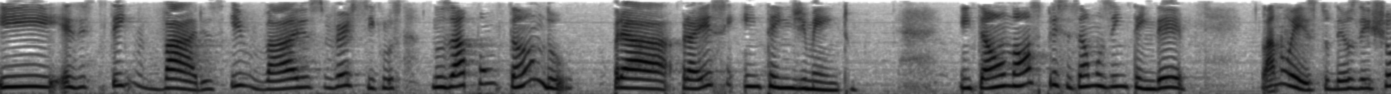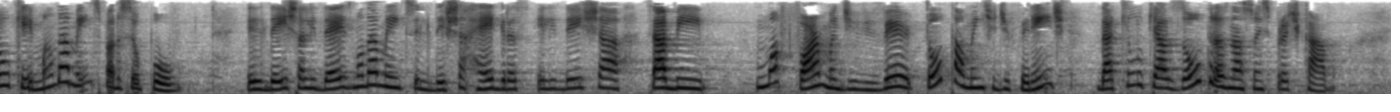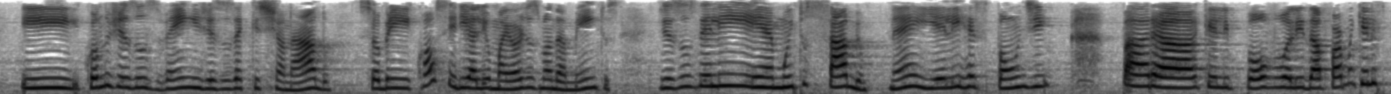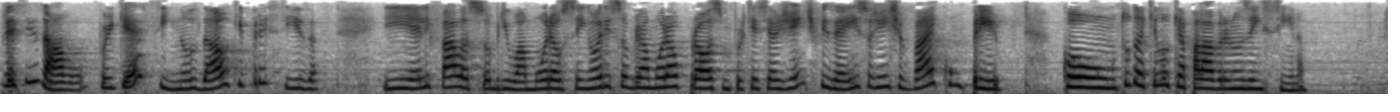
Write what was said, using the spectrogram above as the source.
E existem vários e vários versículos nos apontando para esse entendimento. Então, nós precisamos entender, lá no Êxodo, Deus deixou o quê? Mandamentos para o seu povo. Ele deixa ali dez mandamentos, ele deixa regras, ele deixa, sabe, uma forma de viver totalmente diferente daquilo que as outras nações praticavam. E quando Jesus vem e Jesus é questionado sobre qual seria ali o maior dos mandamentos, Jesus ele é muito sábio, né? E ele responde para aquele povo ali da forma que eles precisavam, porque é assim, nos dá o que precisa. E ele fala sobre o amor ao Senhor e sobre o amor ao próximo, porque se a gente fizer isso, a gente vai cumprir com tudo aquilo que a palavra nos ensina.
